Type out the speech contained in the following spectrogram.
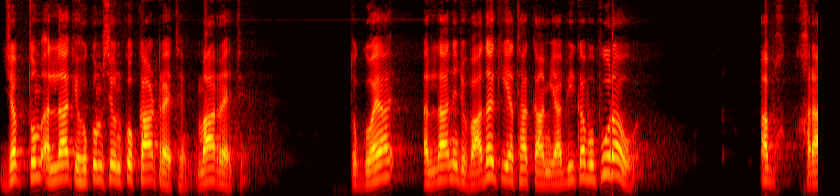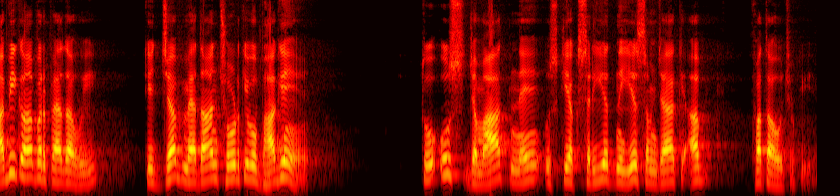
جب تم اللہ کے حکم سے ان کو کاٹ رہے تھے، مار رہے تھے، تو گویا اللہ نے جو وعدہ کیا تھا کامیابی کا، وہ پورا ہوا۔ اب خرابی کہاں پر پیدا ہوئی کہ جب میدان چھوڑ کے وہ بھاگے ہیں، تو اس جماعت نے، اس کی اکثریت نے یہ سمجھا کہ اب فتح ہو چکی ہے،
